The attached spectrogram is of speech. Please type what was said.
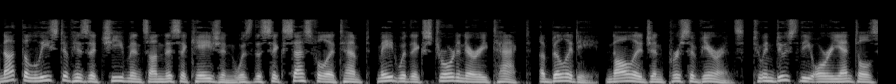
Not the least of his achievements on this occasion was the successful attempt, made with extraordinary tact, ability, knowledge and perseverance, to induce the Orientals,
